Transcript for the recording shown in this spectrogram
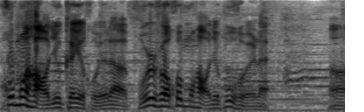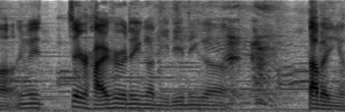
混不好就可以回来，不是说混不好就不回来，啊、因为这是还是那个你的那个大本营。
